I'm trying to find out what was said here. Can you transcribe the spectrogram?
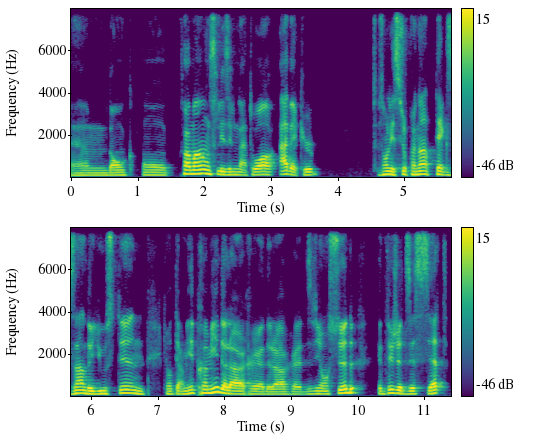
Euh, donc, on commence les éliminatoires avec eux. Ce sont les surprenants Texans de Houston qui ont terminé premier de leur, euh, de leur euh, division sud, une fiche de 17.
